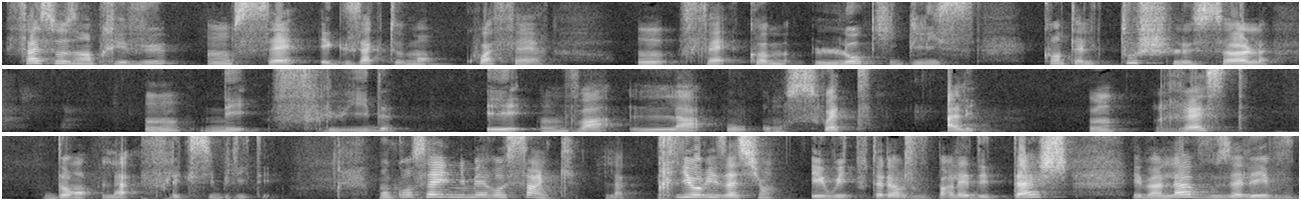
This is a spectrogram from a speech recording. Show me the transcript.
face aux imprévus, on sait exactement quoi faire. On fait comme l'eau qui glisse. Quand elle touche le sol, on est fluide et on va là où on souhaite aller. On reste dans la flexibilité. Mon conseil numéro 5, la priorisation. Et oui, tout à l'heure, je vous parlais des tâches. Et bien là, vous allez vous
